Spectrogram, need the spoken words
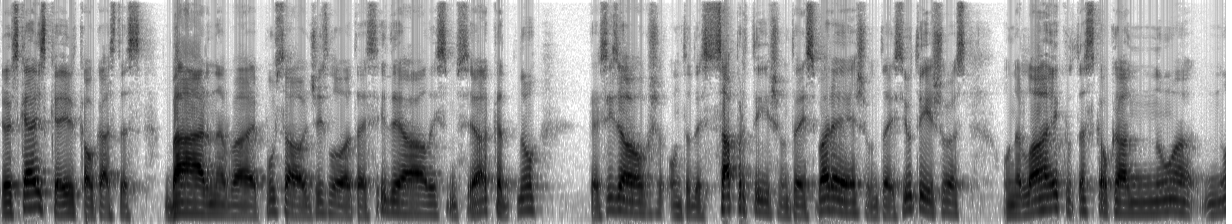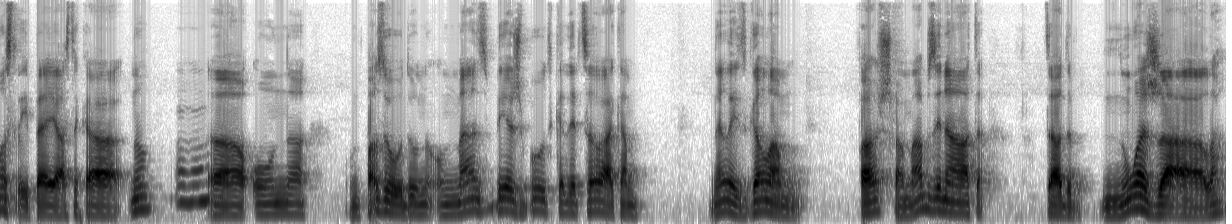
Jo ir skaidrs, ka ir kaut kāds tas bērna vai pusauģa izlotais ideālisms, ja? kad nu, es izaugšu, un tad es sapratīšu, un tad es varēšu, un tad es jutīšos. Un ar laiku tas kaut kā no, noslīpējās, kā, nu, uh -huh. uh, un, uh, un pazūd. Un, un mēdz bieži būt, kad ir cilvēkam ne līdz galam pašam apzināta tāda nožēla,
